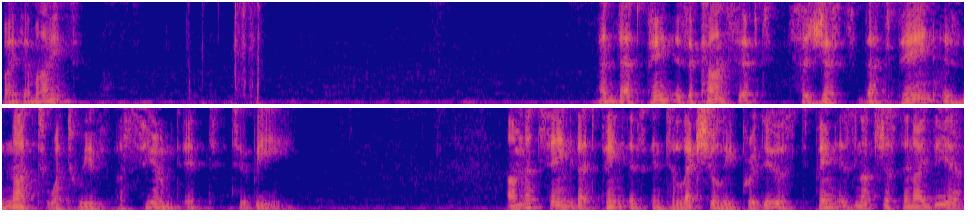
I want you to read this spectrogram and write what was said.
by the mind. And that pain is a concept suggests that pain is not what we've assumed it to be. I'm not saying that pain is intellectually produced. Pain is not just an idea,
